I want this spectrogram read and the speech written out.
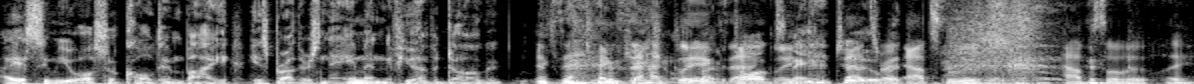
I assume you also called him by his brother's name, and if you have a dog, Exactly, exactly, by the dog's name, too, That's right. Absolutely, absolutely.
